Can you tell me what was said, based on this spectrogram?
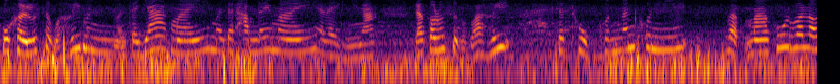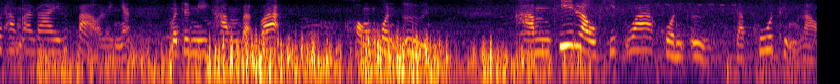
ครูเคยรู้สึกว่าเฮ้ยมันมันจะยากไหมมันจะทำได้ไหมอะไรอย่างนี้นะแล้วก็รู้สึกว่าเฮ้ยจะถูกคนนั้นคนนี้แบบมาพูดว่าเราทำอะไรหรือเปล่าอะไรเงี้ยมันจะมีคำแบบว่าของคนอื่นคำที่เราคิดว่าคนอื่นจะพูดถึงเรา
